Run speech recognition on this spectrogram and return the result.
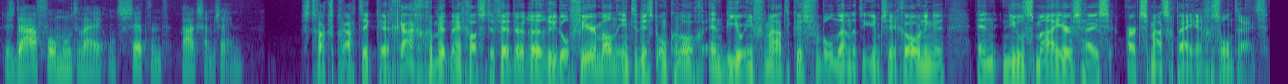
Dus daarvoor moeten wij ontzettend waakzaam zijn. Straks praat ik uh, graag met mijn gasten verder. Uh, Rudolf Veerman, internist-oncoloog en bioinformaticus, verbonden aan het UMC Groningen. En Niels Maaiers, hij is arts maatschappij en gezondheid.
